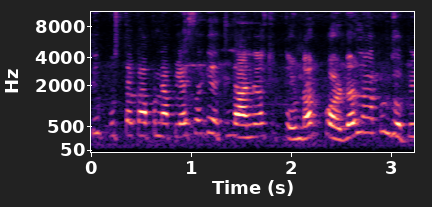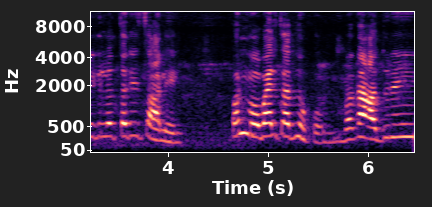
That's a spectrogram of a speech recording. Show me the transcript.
ते पुस्तक आपण आपल्या असं घेतलं आणि असं तोंडावर पडलं ना आपण झोपी गेलो तरी चालेल. पण मोबाईलचाच नको. बघा अजूनही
